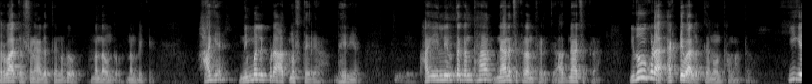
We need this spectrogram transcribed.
ಸರ್ವಾಕರ್ಷಣೆ ಆಗುತ್ತೆ ಅನ್ನೋದು ನನ್ನ ಒಂದು ನಂಬಿಕೆ. ಹಾಗೆ ನಿಮ್ಮಲ್ಲಿ ಕೂಡ ಆತ್ಮಸ್ಥೈರ್ಯ, ಧೈರ್ಯ. ಹಾಗೆ ಇಲ್ಲಿ ಇರ್ತಕ್ಕಂತಹ ಜ್ಞಾನಚಕ್ರ ಅಂತ ಹೇಳ್ತೀವಿ, ಆಜ್ಞಾಚಕ್ರ. ಇದೂ ಕೂಡ ಆ್ಯಕ್ಟಿವ್ ಆಗುತ್ತೆ ಅನ್ನುವಂಥ ಮಾತು. ಹೀಗೆ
